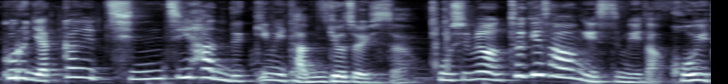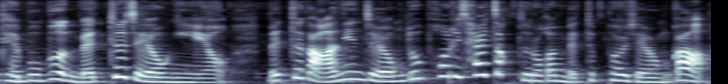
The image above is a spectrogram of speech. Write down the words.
그런 약간의 진지한 느낌이 담겨져 있어요. 보시면 특이 사항이 있습니다. 거의 대부분 매트 제형이에요. 매트가 아닌 제형도 펄이 살짝 들어간 매트 펄 제형과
